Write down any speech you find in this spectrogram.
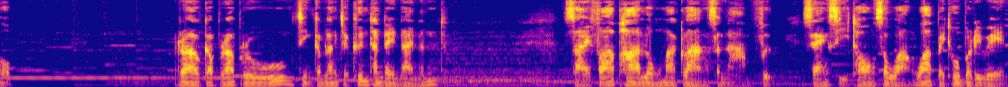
งบราวกับรับรู้สิ่งกำลังจะขึ้นทันใดนั้น สายฟ้าพาลงมากลางสนามฝึก แสงสีทองสว่างว่าไปทั่วบริเวณ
